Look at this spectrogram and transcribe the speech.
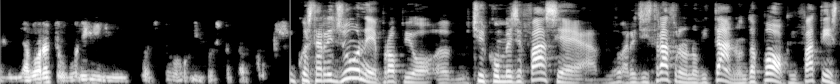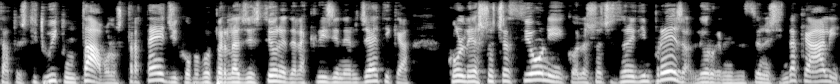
i lavoratori in questo, in questo, percorso. In questa regione proprio eh, circa un mese fa si è registrata una novità, non da poco, infatti è stato istituito un tavolo strategico proprio per la gestione della crisi energetica con le associazioni, con le associazioni di impresa, le organizzazioni sindacali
